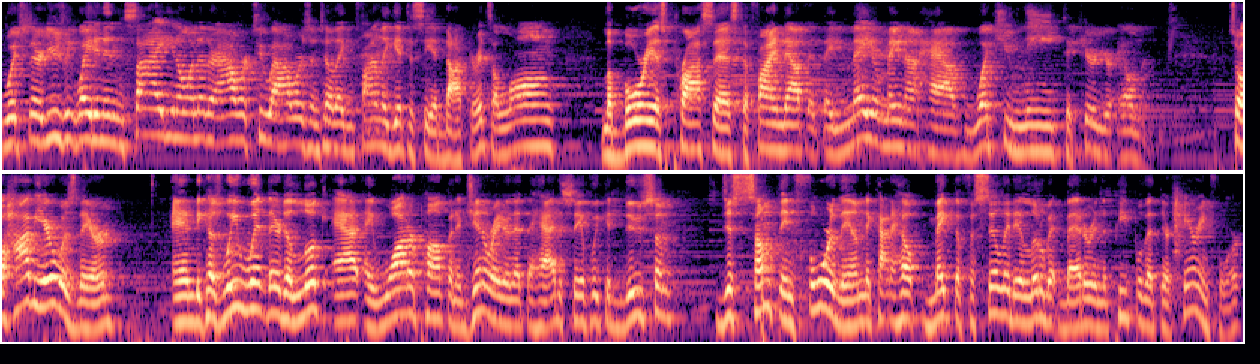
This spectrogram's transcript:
which they're usually waiting inside, you know, another hour, two hours until they can finally get to see a doctor. It's a long, laborious process to find out that they may or may not have what you need to cure your ailment. So Javier was there, and because we went there to look at a water pump and a generator that they had to see if we could do some just something for them to kind of help make the facility a little bit better and the people that they're caring for.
